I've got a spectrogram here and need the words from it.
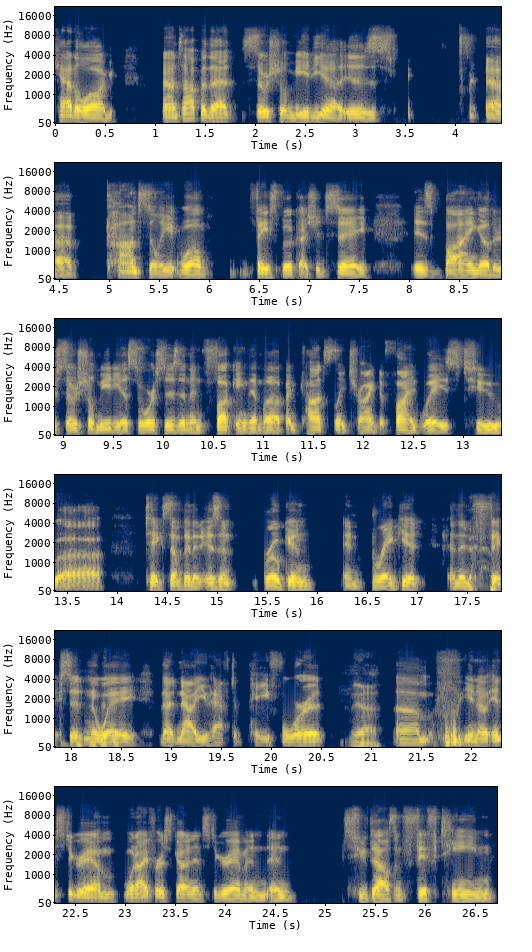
catalog. And on top of that, social media is uh, constantly, well, Facebook, I should say, is buying other social media sources and then fucking them up and constantly trying to find ways to uh, take something that isn't broken and break it and then fix it in a way that now you have to pay for it Yeah. um, you know, Instagram, when I first got on Instagram and, in 2015,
